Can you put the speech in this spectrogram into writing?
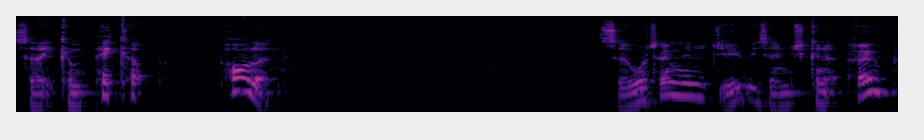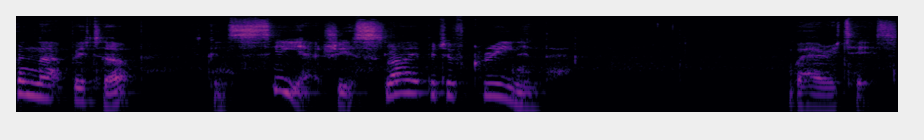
So it can pick up pollen. So what I'm going to do is I'm just going to open that bit up. You can see actually a slight bit of green in there where it is.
